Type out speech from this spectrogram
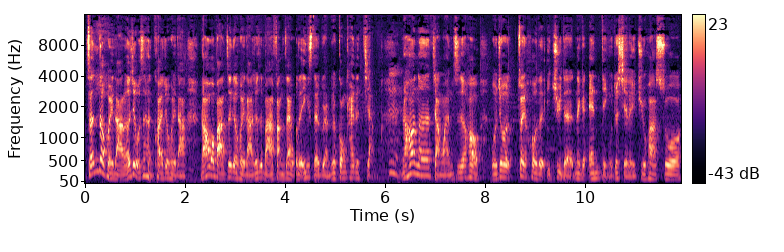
真的回答了，而且我是很快就回答。然后我把这个回答就是把它放在我的 Instagram 就公开的讲，嗯，然后呢讲完之后。我就最后的一句的那个 ending，我就写了一句话说：“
